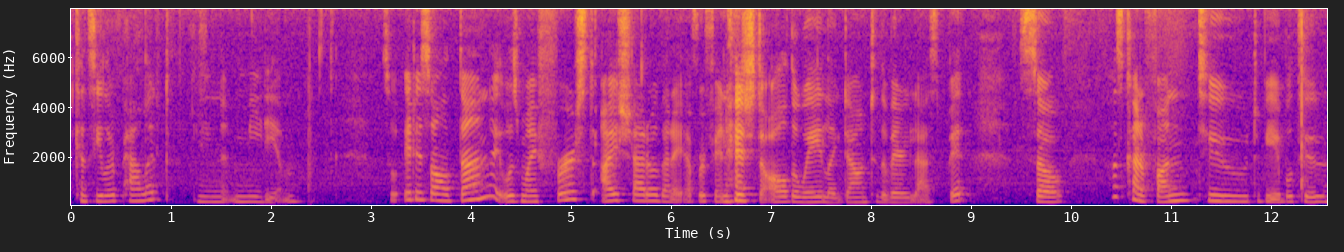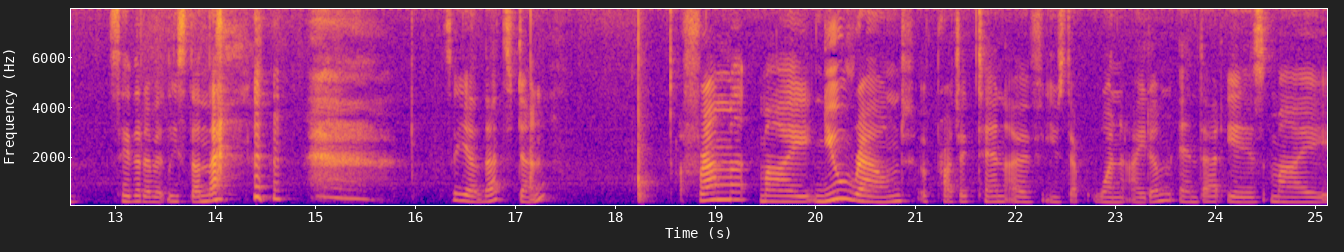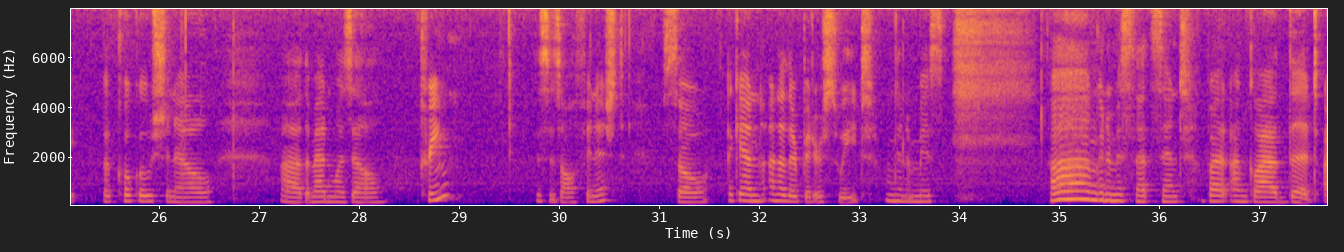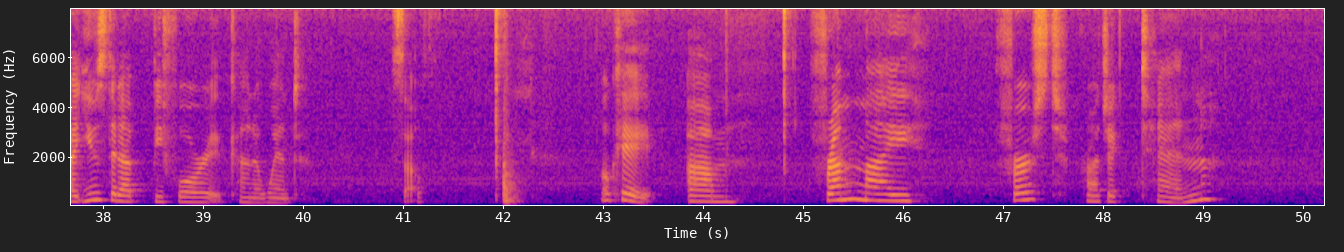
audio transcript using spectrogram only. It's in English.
concealer palette in medium. So it is all done. It was my first eyeshadow that I ever finished all the way like down to the very last bit. So was kind of fun to, to be able to say that I've at least done that. so yeah, that's done from my new round of Project 10, I've used up one item, and that is my Coco Chanel, uh, the Mademoiselle cream. This is all finished. So again, another bittersweet. I'm gonna miss. Ah, I'm gonna miss that scent, but I'm glad that I used it up before it kind of went south. Okay, um, from my first project 10,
